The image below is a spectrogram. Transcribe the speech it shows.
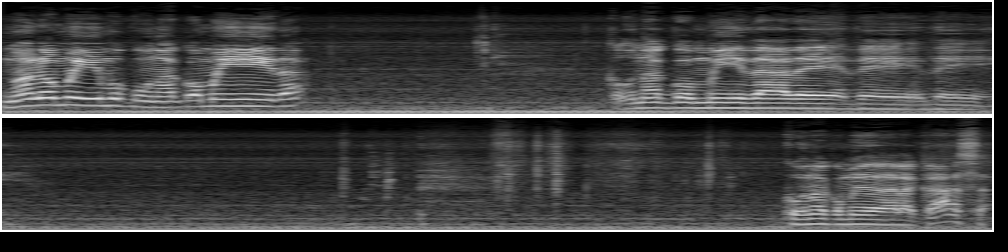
No es lo mismo con una comida, con una comida de, de, de con una comida de la casa.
